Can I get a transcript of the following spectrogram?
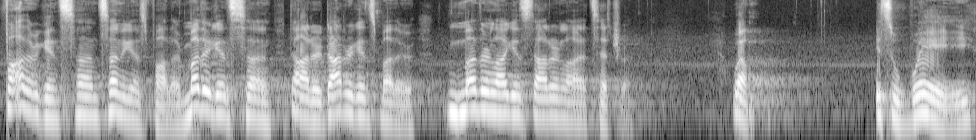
father against son, son against father, mother against son, daughter, daughter against mother, mother in law against daughter in law, etc. Well, it's a way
